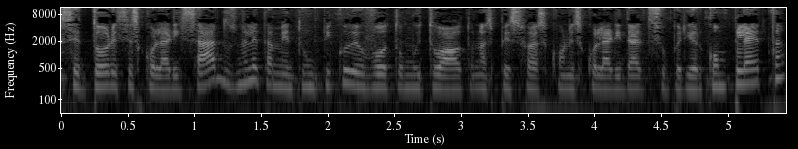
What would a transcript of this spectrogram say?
setores escolarizados, né? Ele também tem um pico de voto muito alto nas pessoas com escolaridade superior completa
